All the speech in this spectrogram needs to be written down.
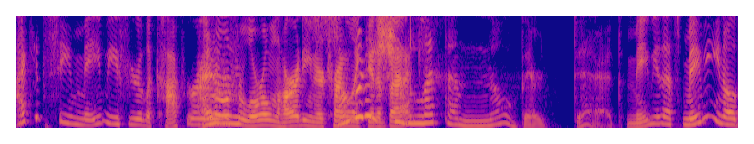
I could see maybe if you're the copyright I owner for Laurel and Hardy and they're trying to like get it Somebody back. should let them know they're dead. Maybe that's maybe you know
